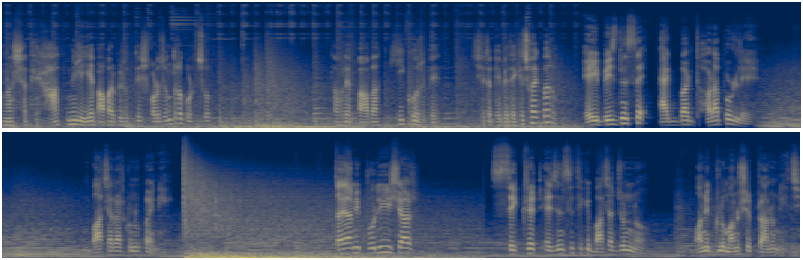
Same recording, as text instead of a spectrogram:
ওনার সাথে হাত মিলিয়ে বাবার বিরুদ্ধে ষড়যন্ত্র করছ তাহলে বাবা কি করবে সেটা ভেবে দেখেছ একবারও? এই বিজনেসে একবার ধরা পড়লে বাঁচার আর কোনো উপায় নেই। তাই আমি পুলিশ আর সিক্রেট এজেন্সি থেকে বাঁচার জন্য অনেকগুলো মানুষের প্রাণও নিয়েছি।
